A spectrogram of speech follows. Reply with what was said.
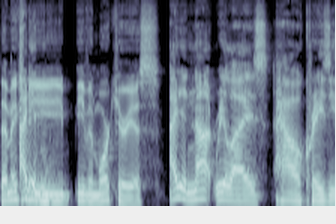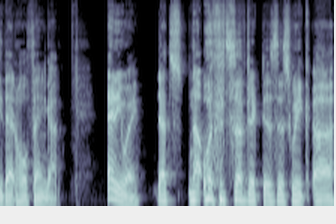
That makes I me even more curious. I did not realize how crazy that whole thing got. Anyway, that's not what the subject is this week. Uh,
